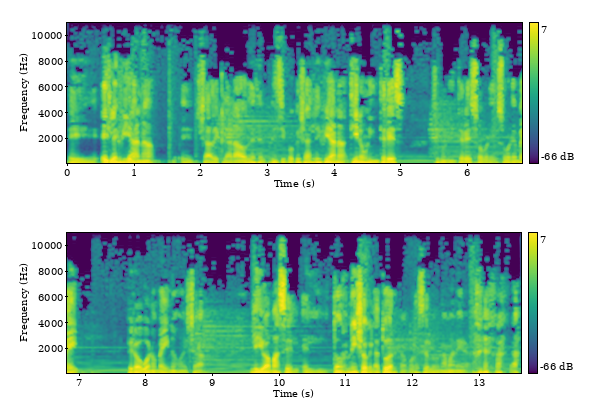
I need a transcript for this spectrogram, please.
Eh, es lesbiana, eh, ya ha declarado desde el principio que ella es lesbiana. Tiene un interés, tiene un interés sobre, sobre May pero bueno, May no, ella le iba más el, tornillo que la tuerca, por decirlo de una manera.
